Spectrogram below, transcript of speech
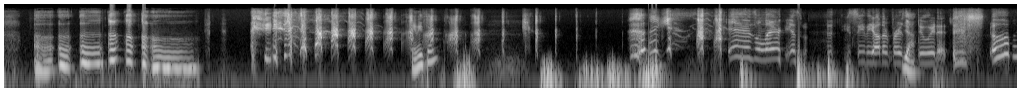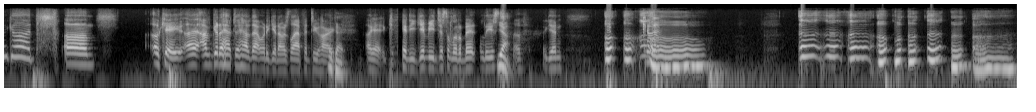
Anything? it is hilarious. You see the other person Yeah. doing it. Oh my god. Um. Okay, I, I'm gonna have to have that one again. I was laughing too hard. Okay. Okay, can you give me just a little bit at least? Yeah. Uh, again. Uh, uh, uh. Uh, uh, uh, uh, uh, uh, uh, uh.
